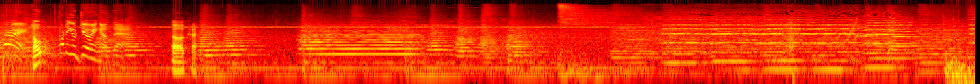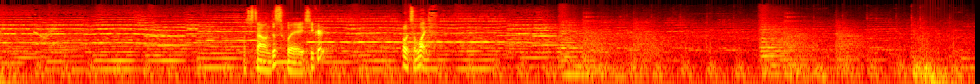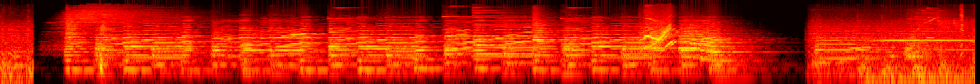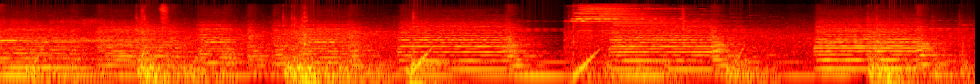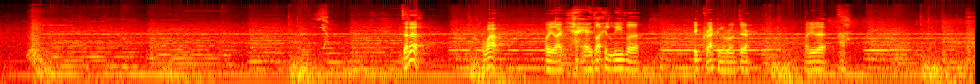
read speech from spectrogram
Hey! Oh. What are you doing up there? Oh, okay. What's down this way? Secret? Oh, it's a life. That a? Oh, wow. Oh, yeah, I, I, I leave a big crack in the road there. I do that.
